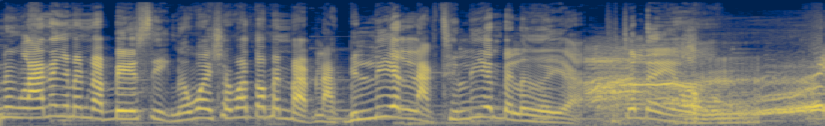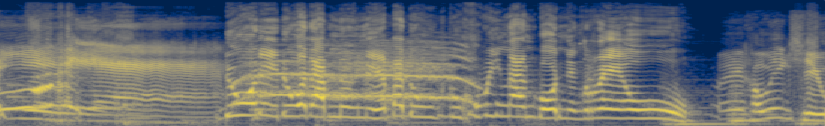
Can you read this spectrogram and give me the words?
หนึ่งล้านน่าจะเป็นแบบเบสิกนะเว้ยฉันว่าต้องเป็นแบบหลักบิลเลียนหลักทริลเลียนไปเลยอะก็เร็วเฮ้ย ดูดิดูอันดับหนึ่งเนี่ยมาดูดูเขาวิ่งด้านบนอย่างเร็ว เฮ้ยเขาวิ่งฉิว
